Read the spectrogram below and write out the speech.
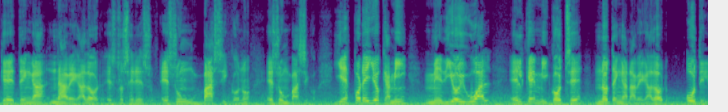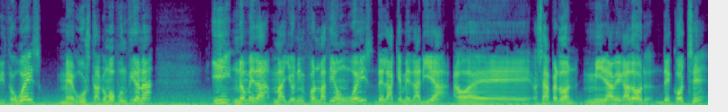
que tenga navegador. Esto es un básico, ¿no? Es un básico. Y es por ello que a mí me dio igual el que mi coche no tenga navegador. Utilizo Waze, me gusta cómo funciona y no me da mayor información Waze de la que me daría, eh, o sea, perdón, mi navegador de coche,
